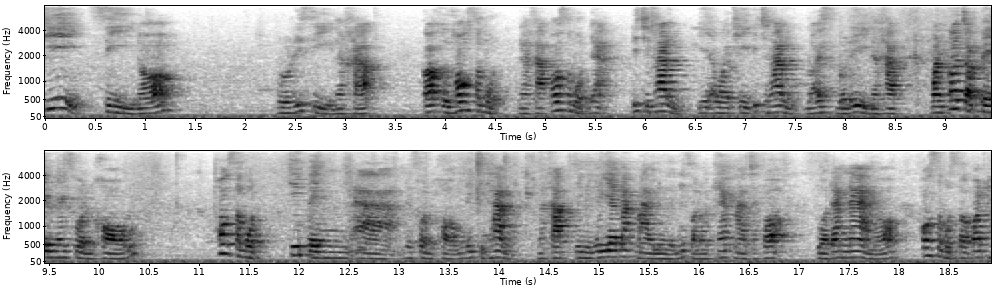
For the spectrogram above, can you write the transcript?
ที่4เนาะโมดูลที่4นะครับก็คือห้องสมุดนะครับห้องสมุดเนี่ยดิจิทัล EIT ดิจิทัล Library นะครับมันก็จะเป็นในส่วนของห้องสมุดที่เป็นอ่าในส่วนของดิจิทัลนะครับจะมีเยอะแยะมากมายเลยนี่สอนเราแคปมาเฉพาะ ตัวด้านหน้าเนาะห้องสมุดสปท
